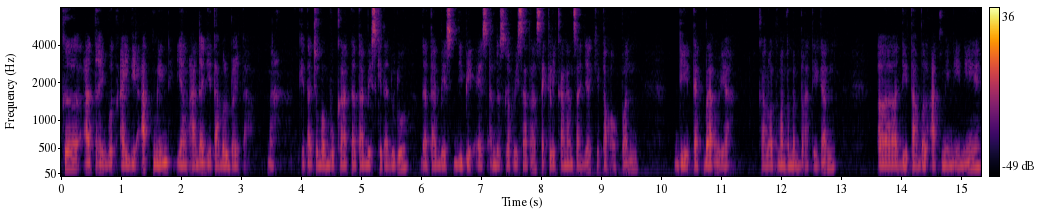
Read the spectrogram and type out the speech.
ke atribut ID admin yang ada di tabel berita. Nah, kita coba buka database kita dulu, database DBS underscore wisata. Saya klik kanan saja, kita open di tab baru ya. Kalau teman-teman perhatikan uh, di tabel admin ini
